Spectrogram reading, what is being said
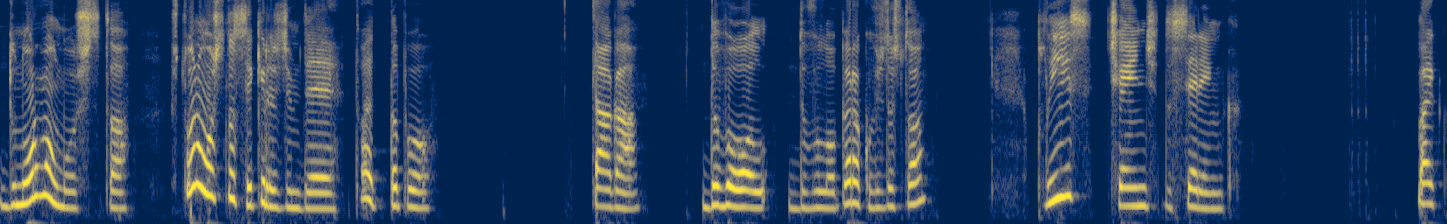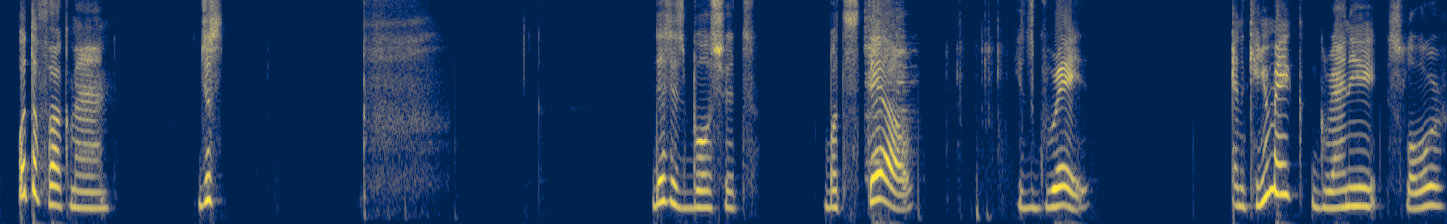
До нормал можеш с това. Що не можеш на всеки режим да е? Това е тъпо. Така. Developer, ако виждаш това. Please change the setting. Like, what the fuck, man? Just... This is bullshit. But still, it's great. And can you make Granny slower?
